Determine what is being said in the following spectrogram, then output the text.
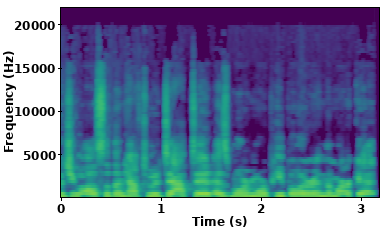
but you also then have to adapt it as more and more people are in the market.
